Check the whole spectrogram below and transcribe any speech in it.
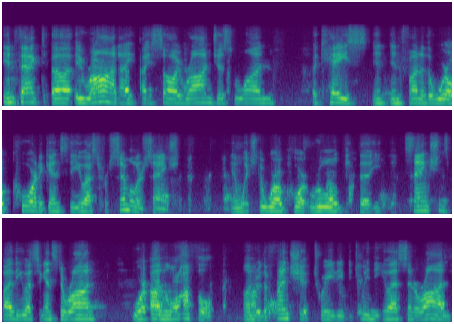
In fact, uh, Iran, I, I saw Iran just won a case in, in front of the World Court against the U.S. for similar sanctions, in which the World Court ruled that the sanctions by the U.S. against Iran were unlawful under the Friendship Treaty between the U.S. and Iran.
